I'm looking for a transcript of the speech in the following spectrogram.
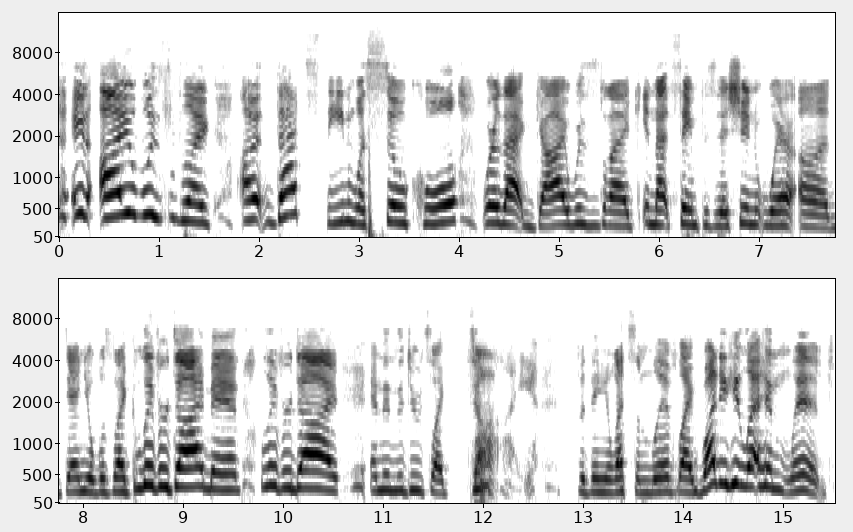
And I was like, uh, that scene was so cool where that guy was like in that same position where uh Daniel was like, live or die, man, live or die. And then the dude's like, die. But then he lets him live. Like, why did he let him live?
